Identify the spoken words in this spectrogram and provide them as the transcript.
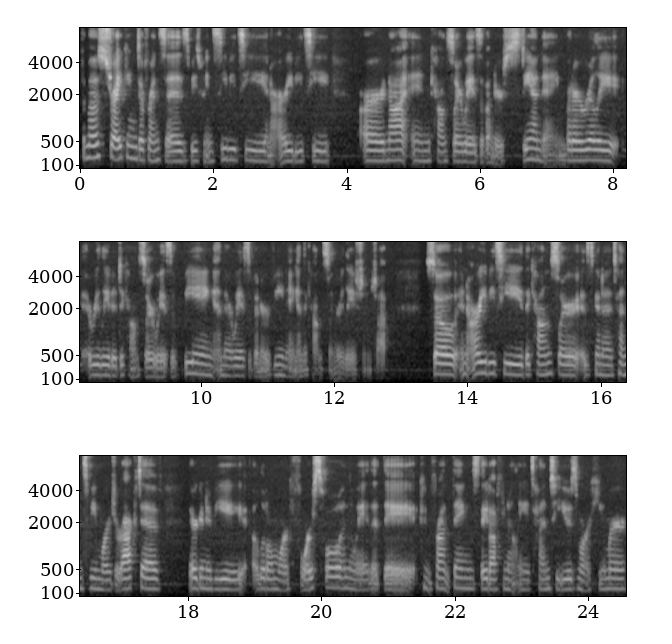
The most striking differences between CBT and REBT are not in counselor ways of understanding, but are really related to counselor ways of being and their ways of intervening in the counseling relationship. So in REBT, the counselor is going to tend to be more directive. They're going to be a little more forceful in the way that they confront things. They definitely tend to use more humor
